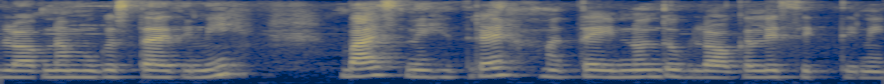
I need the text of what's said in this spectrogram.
ಬ್ಲಾಗ್ನ ಮುಗಿಸ್ತಾ ಇದ್ದೀನಿ. ಬಾಯ್ ಸ್ನೇಹಿತರೆ, ಮತ್ತು ಇನ್ನೊಂದು ಬ್ಲಾಗಲ್ಲಿ ಸಿಗ್ತೀನಿ.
